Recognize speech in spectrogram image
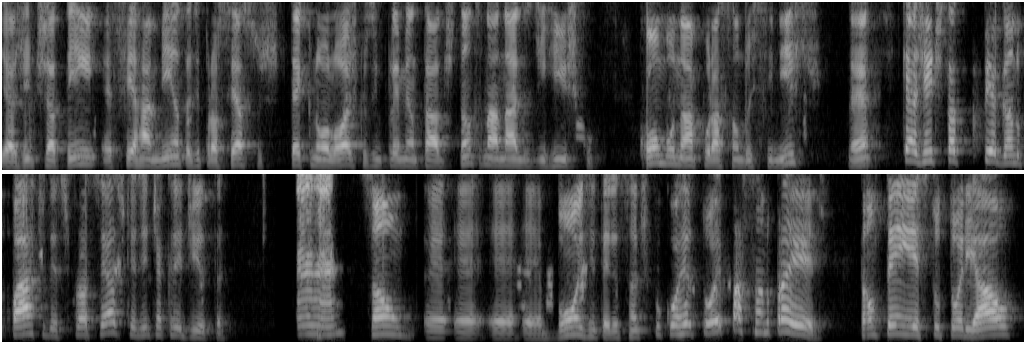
a gente já tem é, ferramentas e processos tecnológicos implementados tanto na análise de risco como na apuração dos sinistros, né? Que a gente está pegando parte desses processos que a gente acredita uhum. são é, é, é, é bons, interessantes para o corretor e passando para ele. Então, tem esse tutorial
